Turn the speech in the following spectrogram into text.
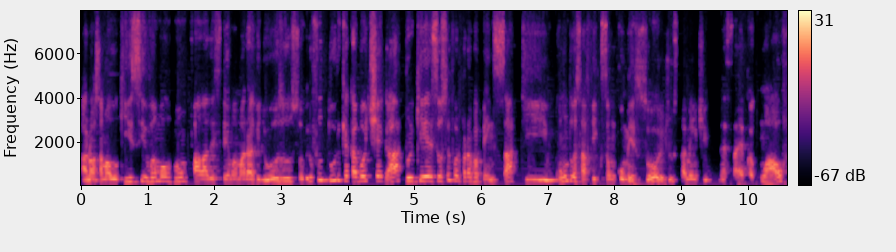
a nossa maluquice. Vamos, vamos falar desse tema maravilhoso, sobre o futuro que acabou de chegar, porque se você for parar pra pensar que quando essa ficção começou, justamente nessa época com Alf,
